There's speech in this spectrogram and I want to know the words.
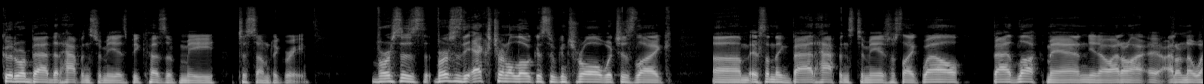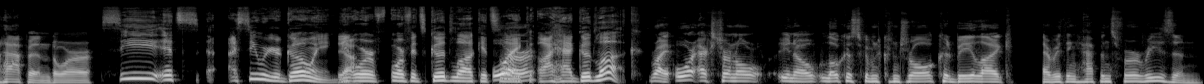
good or bad that happens to me is because of me to some degree. Versus versus the external locus of control, which is like um if something bad happens to me, it's just like, well, bad luck, man. You know, I don't I, I don't know what happened or See, it's I see where you're going. Yeah. Or if, or if it's good luck, it's Or- like oh, I had good luck. Right. Or external, you know, locus of control could be like everything happens for a reason.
